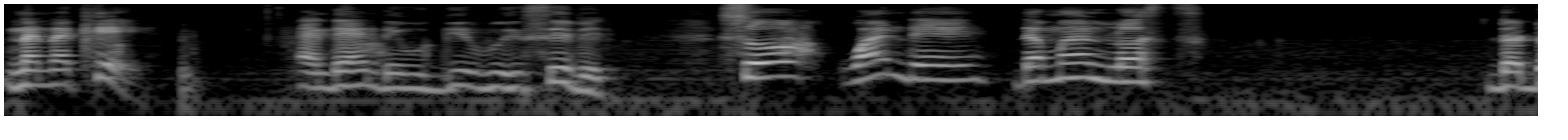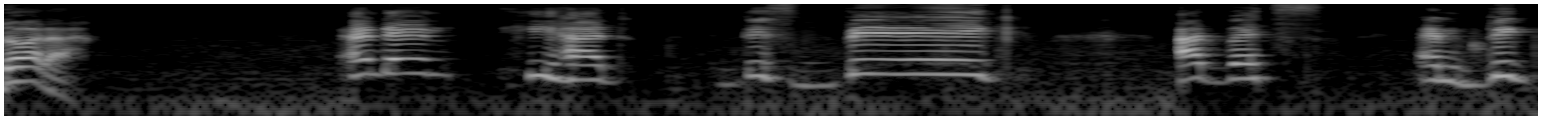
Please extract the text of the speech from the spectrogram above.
Nana K. And then they will give, receive it. So one day, the man lost the daughter. And then he had this big adverts and big,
